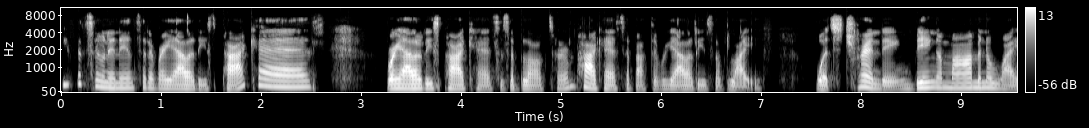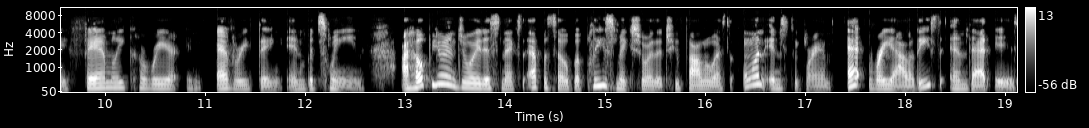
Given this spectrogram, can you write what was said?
you for tuning in to the Realities Podcast. Realities Podcast is a blog term podcast about the realities of life, what's trending, being a mom and a wife, family, career, and everything in between. I hope you enjoy this next episode, but please make sure that you follow us on Instagram at Realities, and that is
